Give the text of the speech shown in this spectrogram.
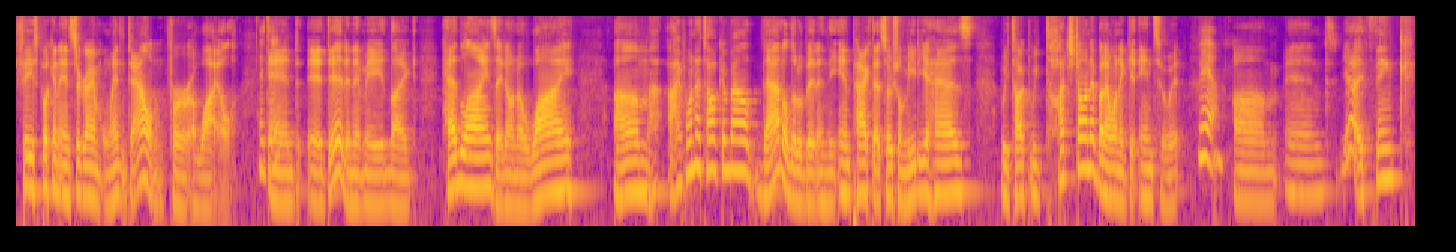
Facebook and Instagram went down for a while. It did? And it did, and it made like headlines. They don't know why. Um, I want to talk about that a little bit and the impact that social media has. We talked, we touched on it, but I want to get into it. Yeah. Um, and yeah, I think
